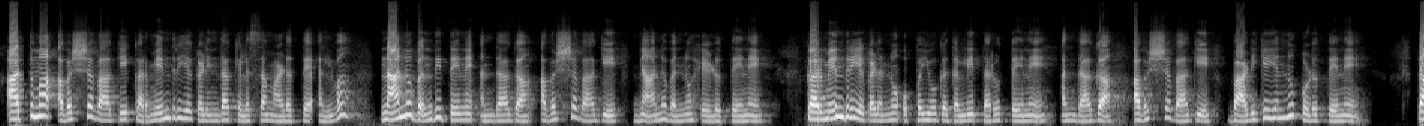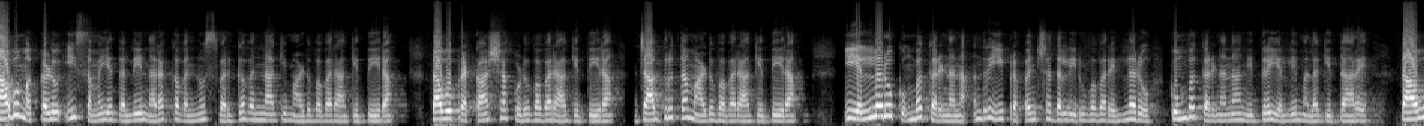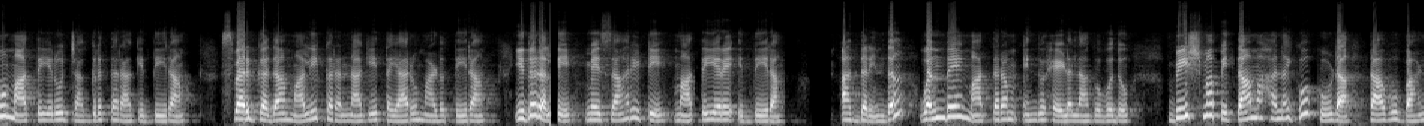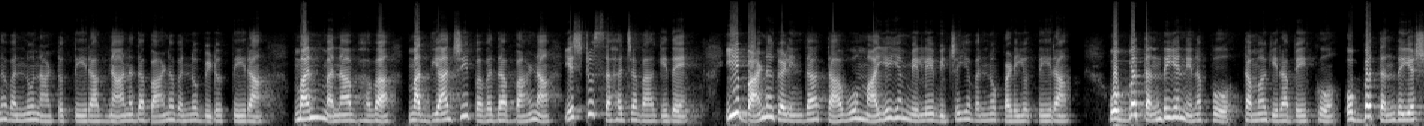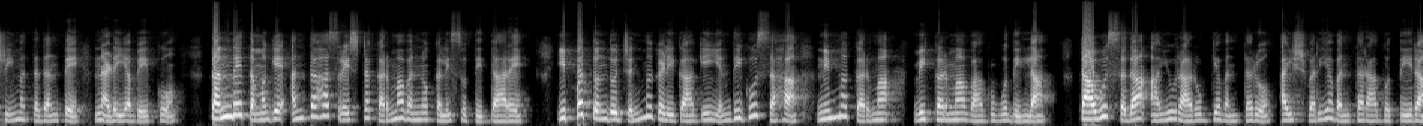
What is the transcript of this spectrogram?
ಆತ್ಮ ಅವಶ್ಯವಾಗಿ ಕರ್ಮೇಂದ್ರಿಯಗಳಿಂದ ಕೆಲಸ ಮಾಡುತ್ತೆ ಅಲ್ವಾ? ನಾನು ಬಂದಿದ್ದೇನೆ ಅಂದಾಗ ಅವಶ್ಯವಾಗಿ ಜ್ಞಾನವನ್ನು ಹೇಳುತ್ತೇನೆ. ಕರ್ಮೇಂದ್ರಿಯಗಳನ್ನು ಉಪಯೋಗದಲ್ಲಿ ತರುತ್ತೇನೆ ಅಂದಾಗ ಅವಶ್ಯವಾಗಿ ಬಾಡಿಗೆಯನ್ನು ಕೊಡುತ್ತೇನೆ. ತಾವು ಮಕ್ಕಳು ಈ ಸಮಯದಲ್ಲಿ ನರಕವನ್ನು ಸ್ವರ್ಗವನ್ನಾಗಿ ಮಾಡುವವರಾಗಿದ್ದೀರಾ? ತಾವು ಪ್ರಕಾಶ ಕೊಡುವವರಾಗಿದ್ದೀರಾ? ಜಾಗೃತ ಮಾಡುವವರಾಗಿದ್ದೀರಾ? ಈ ಎಲ್ಲರೂ ಕುಂಭಕರ್ಣನ, ಅಂದ್ರೆ ಈ ಪ್ರಪಂಚದಲ್ಲಿರುವವರೆಲ್ಲರೂ ಕುಂಭಕರ್ಣನ ನಿದ್ರೆಯಲ್ಲಿ ಮಲಗಿದ್ದಾರೆ. ತಾವು ಮಾತೆಯರು ಜಾಗೃತರಾಗಿದ್ದೀರಾ? ಸ್ವರ್ಗದ ಮಾಲೀಕರನ್ನಾಗಿ ತಯಾರು ಮಾಡುತ್ತೀರಾ? ಇದರಲ್ಲಿ ಮೆಜಾರಿಟಿ ಮಾತೆಯರೇ ಇದ್ದೀರಾ? ಆದ್ದರಿಂದ ಒಂದೇ ಮಾತರಂ ಎಂದು ಹೇಳಲಾಗುವುದು. ಭೀಷ್ಮ ಪಿತಾಮಹನಿಗೂ ಕೂಡ ತಾವು ಬಾಣವನ್ನು ನಾಟುತ್ತೀರಾ, ಜ್ಞಾನದ ಬಾಣವನ್ನು ಬಿಡುತ್ತೀರಾ? ಮನ್ ಭವ ಮಧ್ಯಾಜಿ ಭವದ ಬಾಣ ಎಷ್ಟು ಸಹಜವಾಗಿದೆ? ಈ ಬಾಣಗಳಿಂದ ತಾವು ಮಾಯೆಯ ಮೇಲೆ ವಿಜಯವನ್ನು ಪಡೆಯುತ್ತೀರಾ? ಒಬ್ಬ ತಂದೆಯ ನೆನಪು ತಮಗಿರಬೇಕು, ಒಬ್ಬ ತಂದೆಯ ಶ್ರೀಮತದಂತೆ ನಡೆಯಬೇಕು. ತಂದೆ ತಮಗೆ ಅಂತಹ ಶ್ರೇಷ್ಠ ಕರ್ಮವನ್ನು ಕಲಿಸುತ್ತಿದ್ದಾರೆ. ಇಪ್ಪತ್ತೊಂದು ಜನ್ಮಗಳಿಗಾಗಿ ಎಂದಿಗೂ ಸಹ ನಿಮ್ಮ ಕರ್ಮ ವಿಕರ್ಮವಾಗುವುದಿಲ್ಲ. ತಾವು ಸದಾ ಆಯುರಾರೋಗ್ಯವಂತರು, ಐಶ್ವರ್ಯವಂತರಾಗುತ್ತೀರಾ?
